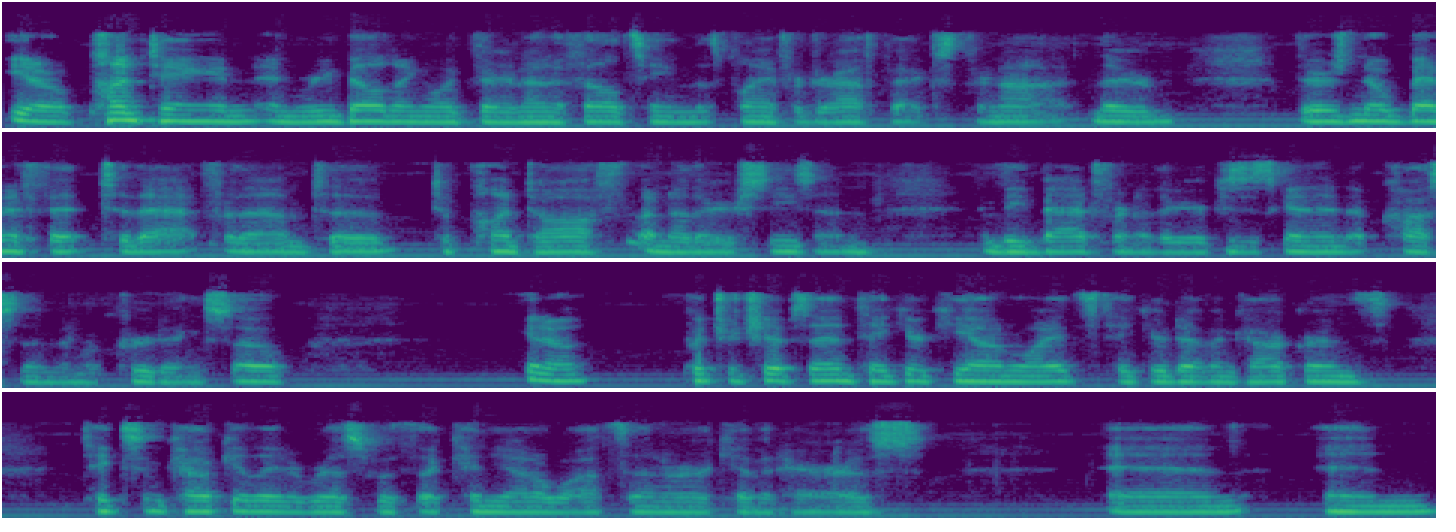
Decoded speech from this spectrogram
you know punting and, and rebuilding like they're an NFL team that's playing for draft picks. They're not. They're there's no benefit to that for them to to punt off another season and be bad for another year because it's going to end up costing them in recruiting. So, you know, put your chips in, take your Keon Whites, take your Devin Cochrans, take some calculated risks with a Kenyatta Watson or a Kevin Harris, and and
